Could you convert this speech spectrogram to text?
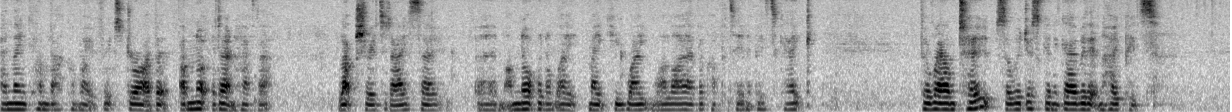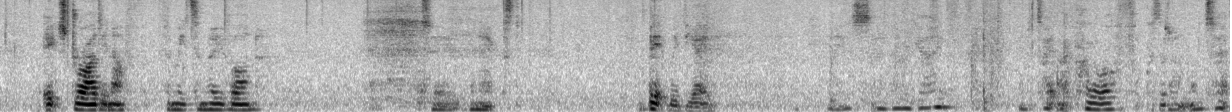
and then come back and wait for it to dry. But I'm not. I don't have that luxury today, so um, I'm not going to wait. Make you wait while I have a cup of tea and a piece of cake for round two. So we're just going to go with it and hope it's it's dried enough for me to move on to the next bit with you. Okay, so there we go. I'm going to take that colour off because I don't want it.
